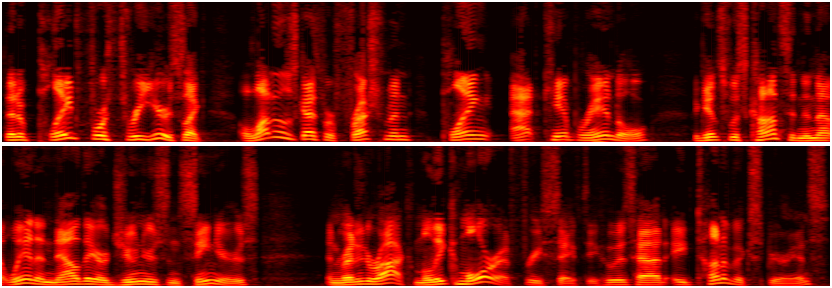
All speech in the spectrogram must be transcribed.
that have played for three years. Like a lot of those guys were freshmen playing at Camp Randall against Wisconsin in that win, and now they are juniors and seniors and ready to rock. Malik Moore at free safety, who has had a ton of experience,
